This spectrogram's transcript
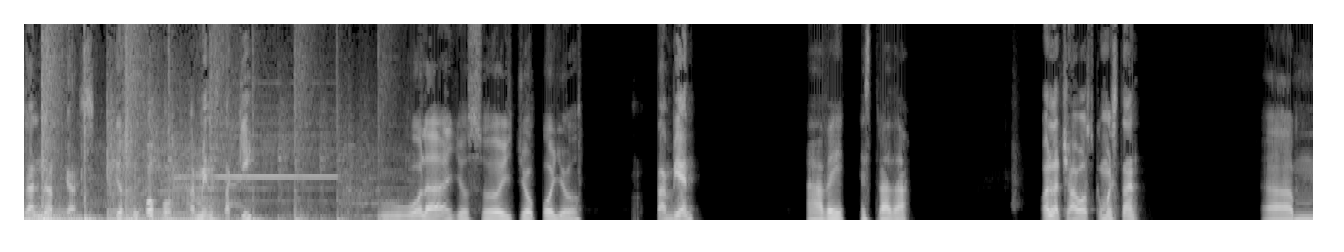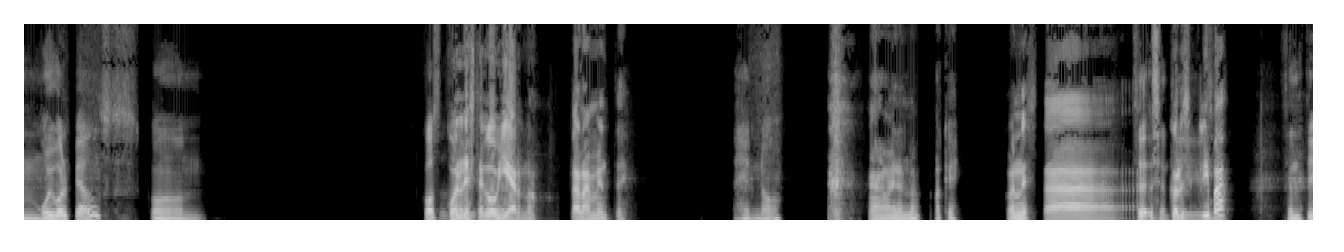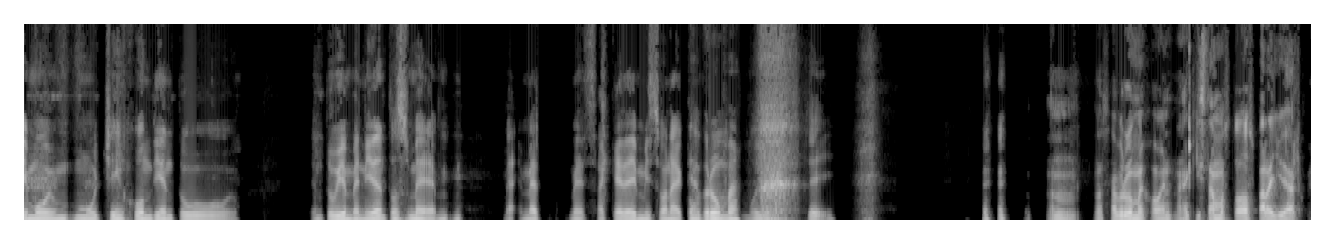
bienvenidos al Nerdcast. Yo soy Popo, también está aquí. Uh, hola, yo soy Yo Pollo. También. Ave Estrada. Hola chavos, ¿cómo están? Ah, muy golpeados con cosas. Con este vida. gobierno, claramente. Eh, no. Ah, bueno, ¿no? Ok. Con esta... Se- sentí- ¿Con ese clima? Sentí muy, mucha injundia en tu, en tu bienvenida, entonces me, me, me- me saqué de mi zona de ¿Te abruma? Muy bien. Sí. Mm, no se abrume, joven. Aquí estamos todos para ayudar.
